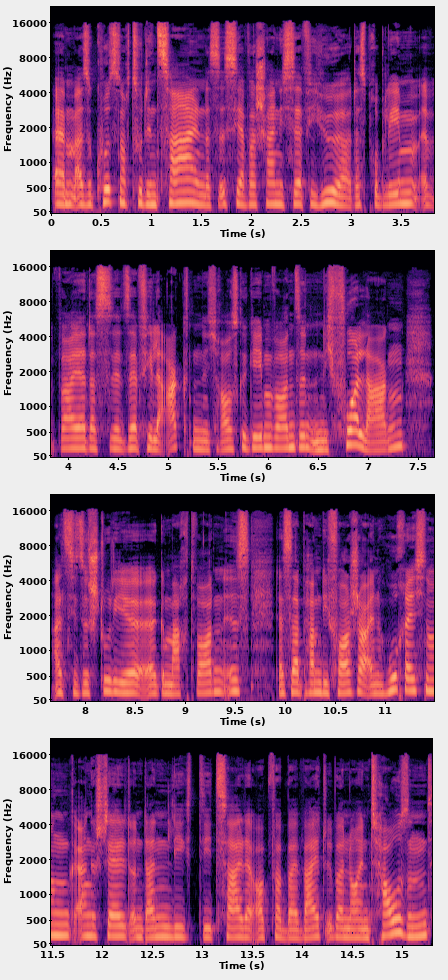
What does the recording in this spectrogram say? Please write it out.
Ähm, also kurz noch zu den Zahlen. Das ist ja wahrscheinlich sehr viel höher. Das Problem äh, war ja, dass sehr, sehr viele Akten nicht rausgegeben worden sind und nicht Vorlagen, als diese Studie äh, gemacht worden ist. Deshalb haben die Forscher eine Hochrechnung angestellt und dann liegt die Zahl der Opfer bei weit über 9000.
